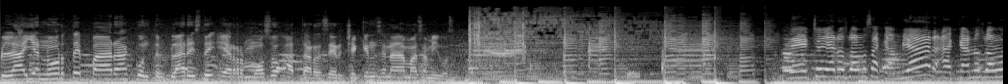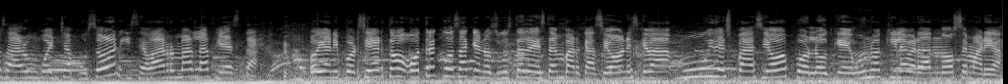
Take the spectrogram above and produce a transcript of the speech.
Playa Norte para contemplar este hermoso atardecer. Chequense nada más, amigos. De hecho, ya nos vamos a cambiar. Acá nos vamos a dar un buen chapuzón y se va a armar la fiesta. Oigan, y por cierto, otra cosa que nos gusta de esta embarcación es que va muy despacio, por lo que uno aquí la verdad no se marea.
